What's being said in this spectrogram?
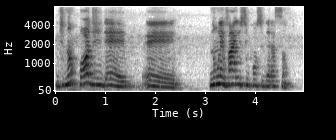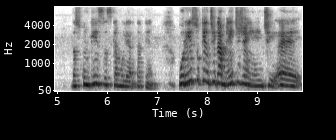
A gente não pode é, é, não levar isso em consideração, das conquistas que a mulher está tendo. Por isso que antigamente, gente, é,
